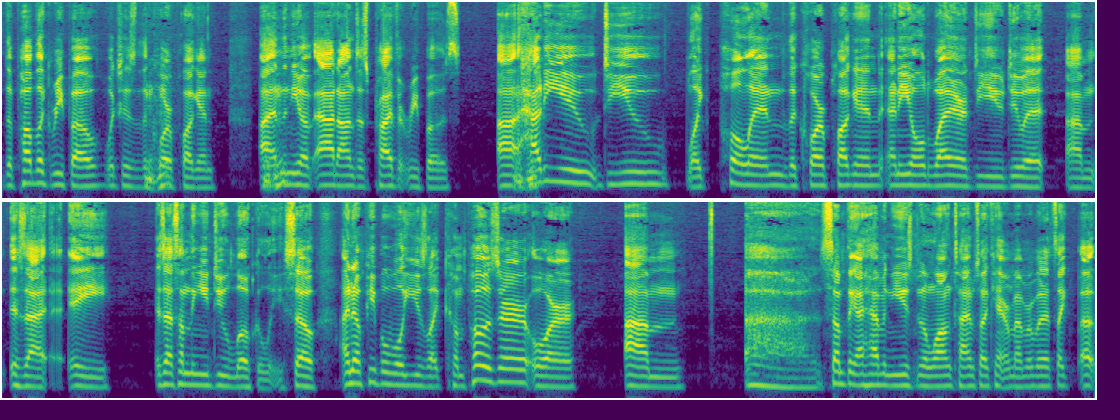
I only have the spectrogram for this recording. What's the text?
the public repo, which is the Mhm. core plugin, uh, Mhm. and then you have add-ons as private repos. Uh, Mhm. How do you do you like pull in the core plugin any old way, or do you do it? Um, is that a is that something you do locally? So I know people will use like Composer or um, uh, something I haven't used in a long time, so I can't remember. But it's like uh,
